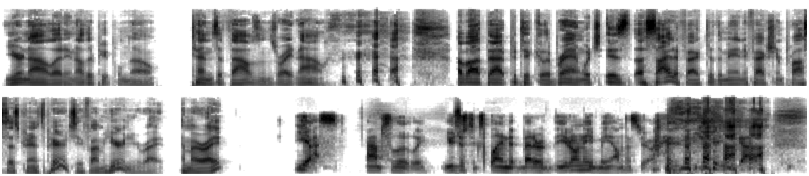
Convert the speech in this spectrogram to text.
you're now letting other people know tens of thousands right now about that particular brand, which is a side effect of the manufacturing process transparency, if I'm hearing you right. Am I right? Yes, absolutely. You just explained it better. You don't need me on this show. you got.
